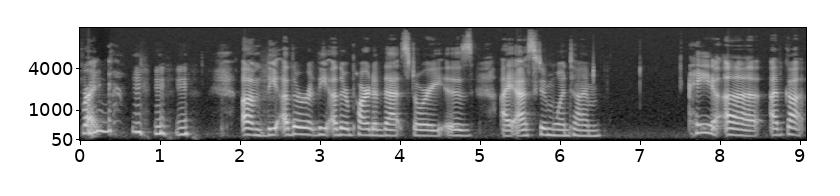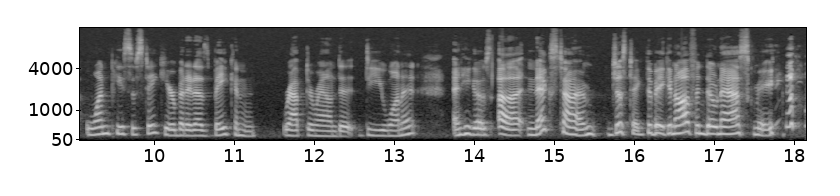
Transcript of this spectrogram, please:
right. um, the other the other part of that story is I asked him one time, "Hey, uh, I've got one piece of steak here, but it has bacon." wrapped around it do you want it and he goes uh next time just take the bacon off and don't ask me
